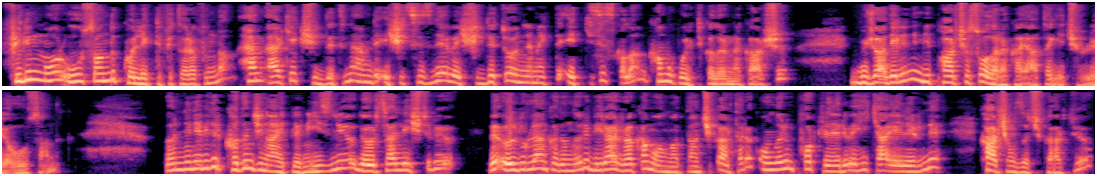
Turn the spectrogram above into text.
Film Mor Uğusandık Kolektifi tarafından hem erkek şiddetine hem de eşitsizliğe ve şiddeti önlemekte etkisiz kalan kamu politikalarına karşı mücadelenin bir parçası olarak hayata geçiriliyor Uğusandık. Önlenebilir kadın cinayetlerini izliyor, görselleştiriyor ve öldürülen kadınları birer rakam olmaktan çıkartarak onların portreleri ve hikayelerini karşımıza çıkartıyor.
